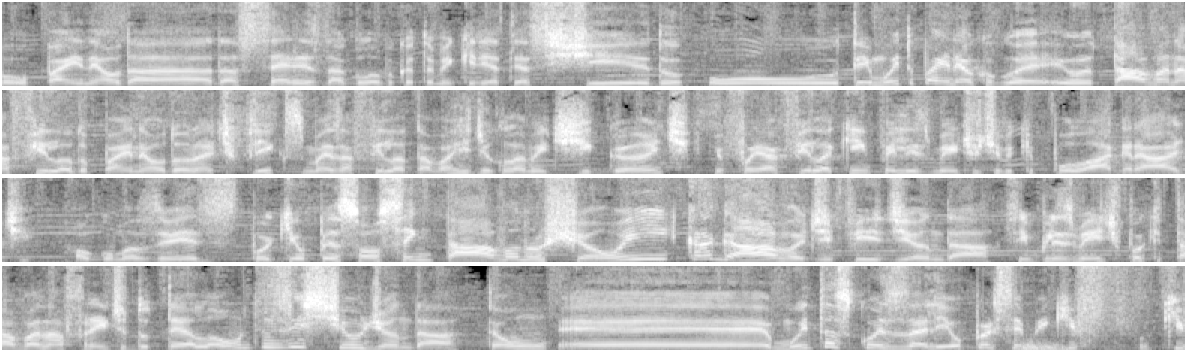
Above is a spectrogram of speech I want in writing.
o painel da, das séries da Globo que eu também queria ter assistido. O, tem muito painel que eu, eu tava na fila do painel do Netflix, mas a fila tava ridiculamente gigante. E foi a fila que infelizmente eu tive que pular a grade algumas vezes. Porque o pessoal sentava no chão e cagava de, de andar. Simplesmente porque tava na frente do telão desistiu de andar. Então, é, muitas coisas ali eu percebi que, que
